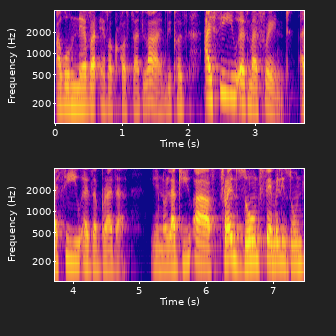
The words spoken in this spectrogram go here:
I will never ever cross that line because I see you as my friend. I see you as a brother. You know, like you are friend zone, family zone,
